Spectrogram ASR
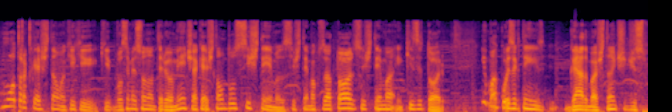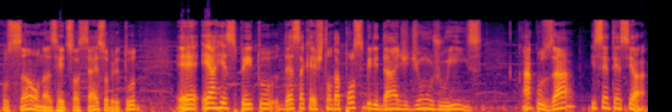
uma outra questão aqui que, que você mencionou anteriormente é a questão dos sistemas, sistema acusatório, sistema inquisitório. E uma coisa que tem ganhado bastante discussão nas redes sociais, sobretudo, é, é a respeito dessa questão da possibilidade de um juiz acusar e sentenciar.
